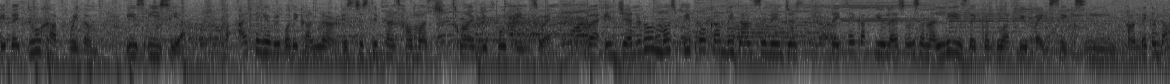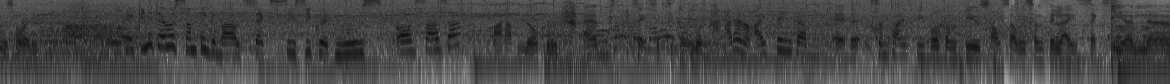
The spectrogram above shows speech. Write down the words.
If they do have rhythm, it's easier. But I think everybody can learn. It just depends how much time you put into it. But in general, most people can be dancing in just they take a few lessons, and at least they can do a few basics, and, and they can dance already. Okay, can you tell us something about sexy secret moves of salsa? I have no clue. Um, sexy secret moves. I don't know. I think um, uh, sometimes people confuse salsa with something like sexy and uh,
